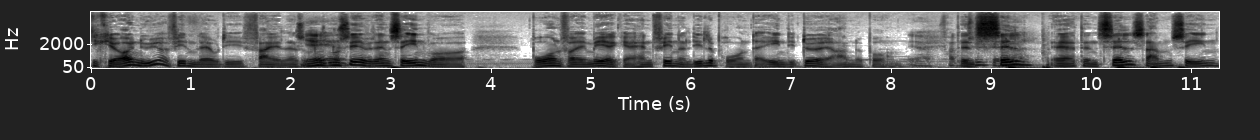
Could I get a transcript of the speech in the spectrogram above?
de kan jo også i nyere film lave de fejl. Altså, Ja, nu, ja. nu ser vi den scene, hvor broren fra Amerika, han finder lillebroren, der egentlig dør i armene på ham. Ja, fra Den tyske selv, her. ja, den selv samme scene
